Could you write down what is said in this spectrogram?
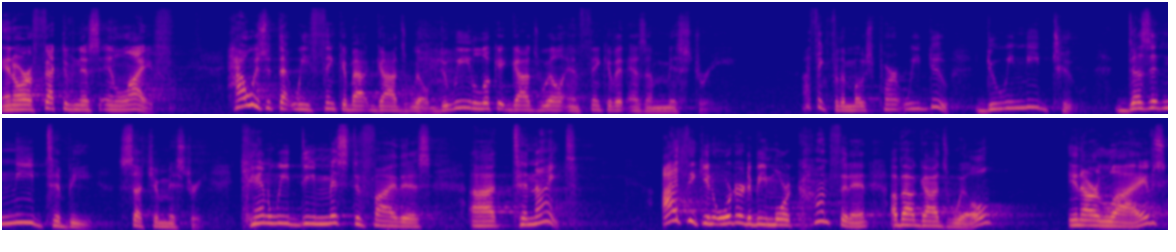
and our effectiveness in life. How is it that we think about God's will? Do we look at God's will and think of it as a mystery? I think for the most part we do. Do we need to? Does it need to be such a mystery? Can we demystify this uh, tonight? I think in order to be more confident about God's will, in our lives,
